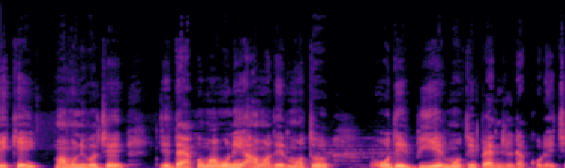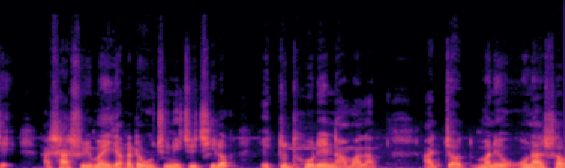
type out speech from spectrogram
দেখেই মামনি বলছে যে, দেখো মামনি, আমাদের মতো, ওদের বিয়ের মতোই প্যান্ডেলটা করেছে। আর শাশুড়ি মা এই জায়গাটা উঁচু নিচু ছিল, একটু ধরে নামালাম। আর যত মানে ওনার সব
